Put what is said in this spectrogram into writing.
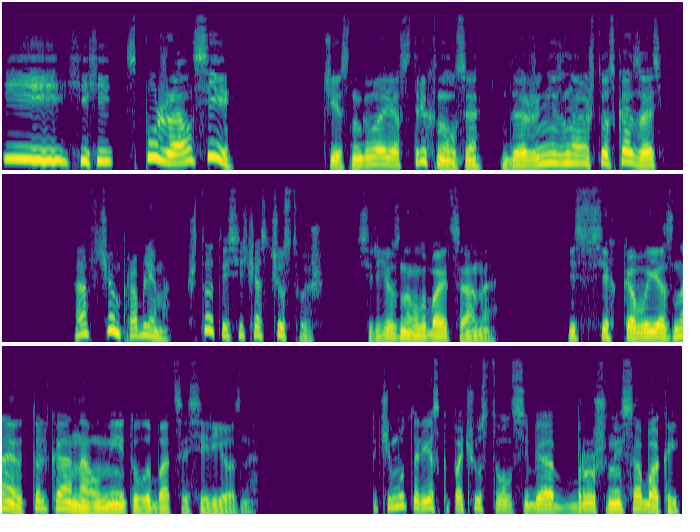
«И-хи-хи, спужался!» Честно говоря, встряхнулся. Даже не знаю, что сказать. «А в чем проблема? Что ты сейчас чувствуешь?» Серьезно улыбается она. Из всех, кого я знаю, только она умеет улыбаться серьезно. Почему-то резко почувствовал себя брошенной собакой.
